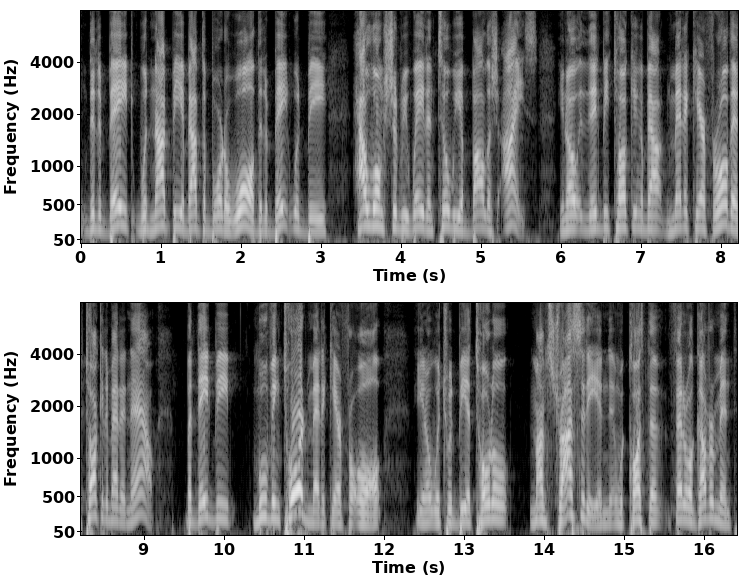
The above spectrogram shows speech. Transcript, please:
the debate would not be about the border wall. The debate would be how long should we wait until we abolish ICE? You know, they'd be talking about Medicare for all. They're talking about it now, but they'd be moving toward Medicare for all, you know, which would be a total monstrosity and, would cost the federal government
